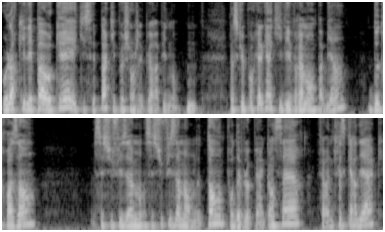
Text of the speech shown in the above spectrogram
Ou alors qu'il n'est pas OK et qu'il ne sait pas qu'il peut changer plus rapidement. Mm. Parce que pour quelqu'un qui vit vraiment pas bien, 2-3 ans, c'est suffisamment, suffisamment de temps pour développer un cancer, faire une crise cardiaque,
